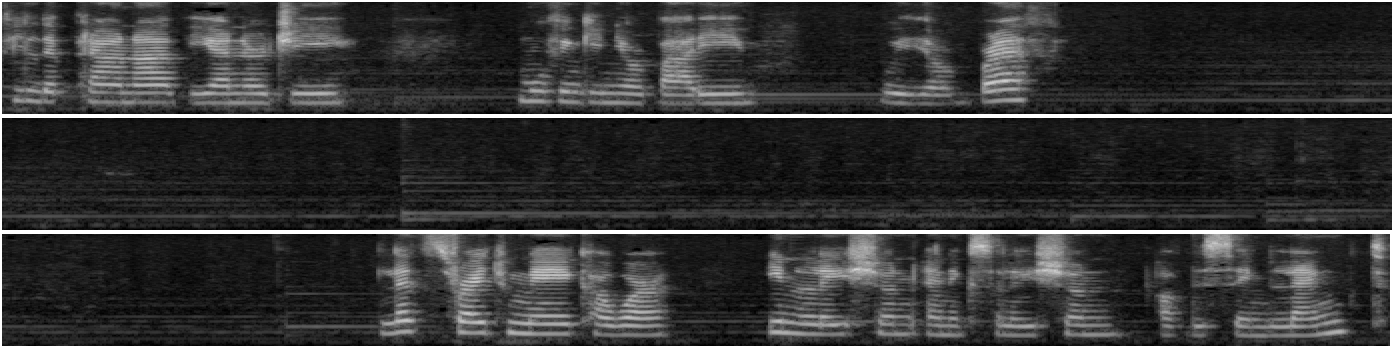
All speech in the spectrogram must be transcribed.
Feel the prana, the energy moving in your body with your breath. Let's try to make our inhalation and exhalation of the same length.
